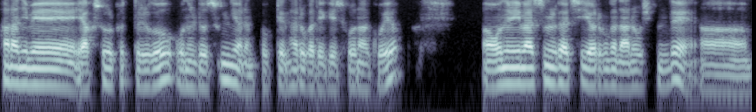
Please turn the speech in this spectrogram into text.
하나님의 약속을 붙들고 오늘도 승리하는 복된 하루가 되길 소원하고요. 어, 오늘 이 말씀을 같이 여러분과 나누고 싶은데 어,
